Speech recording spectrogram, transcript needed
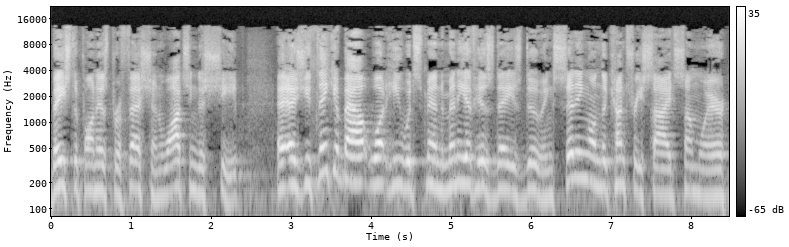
based upon his profession, watching the sheep, as you think about what he would spend many of his days doing, sitting on the countryside somewhere,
